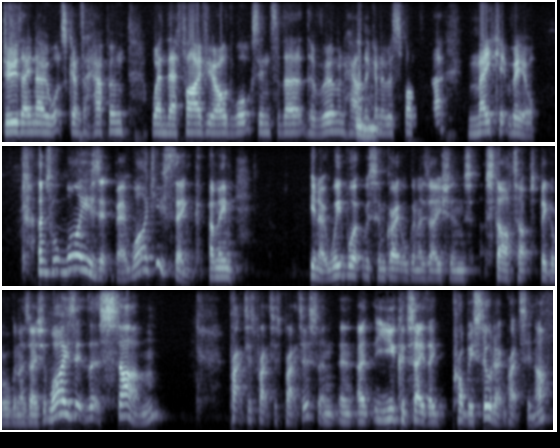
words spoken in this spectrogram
Do they know what's going to happen when their five year old walks into the, the room and how mm-hmm. they're going to respond to that? Make it real. And so, why is it, Ben? Why do you think? I mean, you know, we've worked with some great organizations, startups, bigger organizations. Why is it that some practice, practice, practice, and, and, and you could say they probably still don't practice enough,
